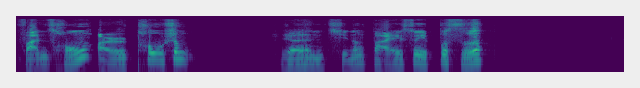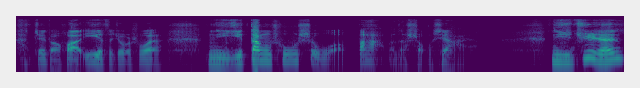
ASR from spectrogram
反从尔偷生？人岂能百岁不死？” 这段话的意思就是说呀，你当初是我爸爸的手下呀。你居然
